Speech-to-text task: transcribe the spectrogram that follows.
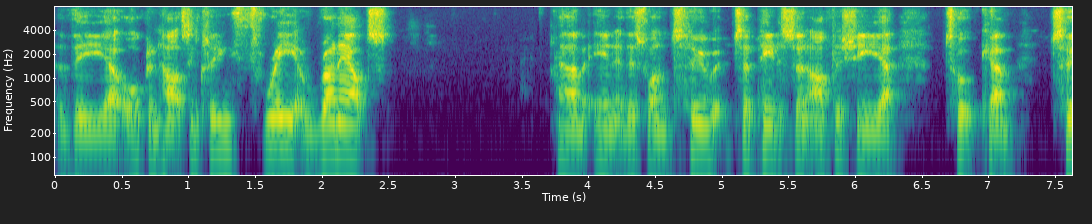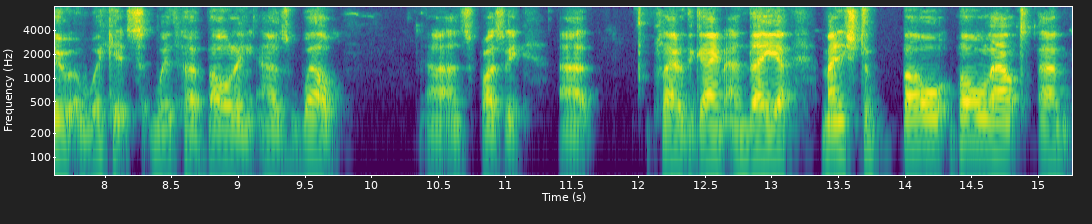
the uh, Auckland Hearts, including three runouts um, in this one, two to Peterson after she uh, took um, two wickets with her bowling as well. Uh, unsurprisingly, uh, player of the game, and they uh, managed to bowl bowl out um,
